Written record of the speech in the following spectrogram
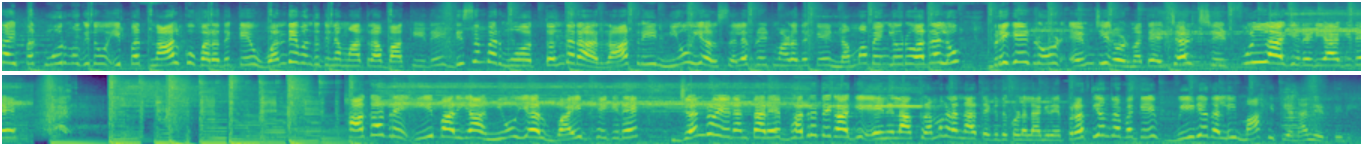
ಸಾವಿರದ ಇಪ್ಪತ್ತ್ ಮೂರು ಮುಗಿದು ಇಪ್ಪತ್ನಾಲ್ಕು ಬರೋದಕ್ಕೆ ಒಂದೇ ಒಂದು ದಿನ ಮಾತ್ರ ಬಾಕಿ ಇದೆ. ಡಿಸೆಂಬರ್ ಮೂವತ್ತೊಂದರ ರಾತ್ರಿ ನ್ಯೂ ಇಯರ್ ಸೆಲೆಬ್ರೇಟ್ ಮಾಡೋದಕ್ಕೆ ನಮ್ಮ ಬೆಂಗಳೂರು ಅದರಲ್ಲೂ Brigade road M G road ಮತ್ತೆ ಚರ್ಚ್ ಸ್ಟ್ರೀಟ್ ಫುಲ್ ಆಗಿ ರೆಡಿ ಆಗಿದೆ. ಹಾಗಾದ್ರೆ ಈ ಬಾರಿಯ ನ್ಯೂ ಇಯರ್ ವೈಬ್ ಹೇಗಿದೆ? ಜನರು ಏನಂತಾರೆ? ಭದ್ರತೆಗಾಗಿ ಏನೆಲ್ಲ ಕ್ರಮಗಳನ್ನ ತೆಗೆದುಕೊಳ್ಳಲಾಗಿದೆ? ಪ್ರತಿಯೊಂದರ ಬಗ್ಗೆ ವಿಡಿಯೋದಲ್ಲಿ ಮಾಹಿತಿಯನ್ನ ನೀಡ್ತೀನಿ.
